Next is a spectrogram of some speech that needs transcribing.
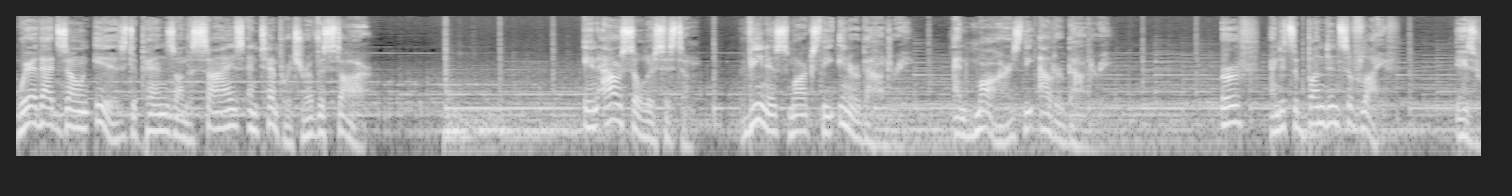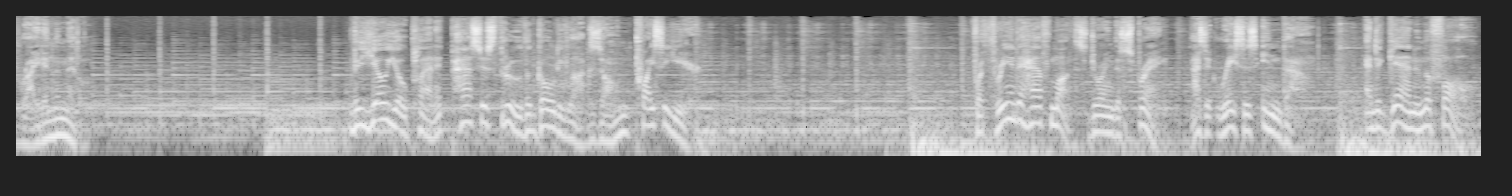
Where that zone is depends on the size and temperature of the star. In our solar system, Venus marks the inner boundary and Mars the outer boundary. Earth and its abundance of life is right in the middle. The yo-yo planet passes through the Goldilocks zone twice a year. For three and a half months during the spring as it races inbound, and again in the fall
